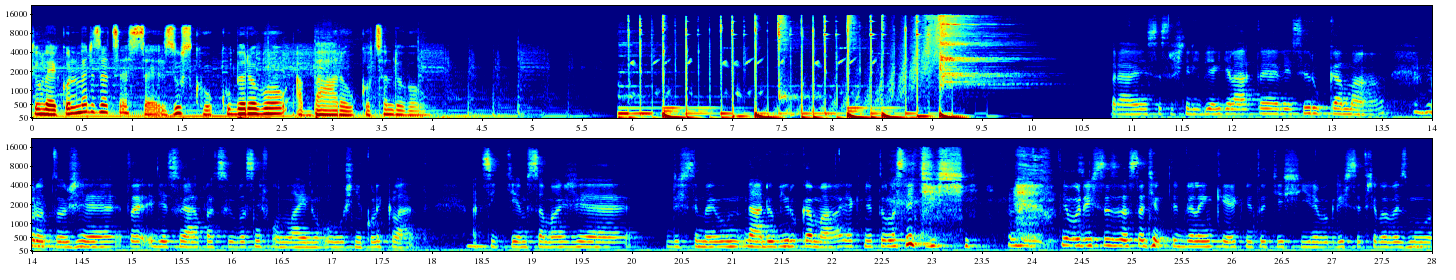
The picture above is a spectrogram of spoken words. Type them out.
Tohle je konverzace se Zuzkou Kuberovou a Bárou Kocendovou. Právě mi se strašně líbí, jak děláte věci rukama, mm-hmm. protože to je něco, já pracuji vlastně v onlineu už několik let a mhm. cítím sama, že když si myju nádobí rukama, jak mě to vlastně těší. Mhm. nebo když se zasadím ty bylinky, jak mě to těší, nebo když si třeba vezmu uh,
